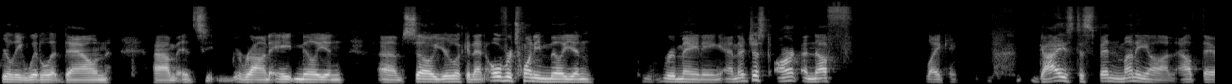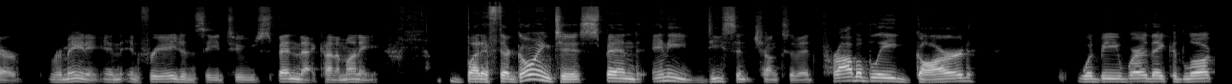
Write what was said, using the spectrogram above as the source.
really whittle it down, um, it's around 8 million. Um, so you're looking at over 20 million remaining, and there just aren't enough like guys to spend money on out there remaining in, in free agency to spend that kind of money. But if they're going to spend any decent chunks of it, probably guard would be where they could look.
